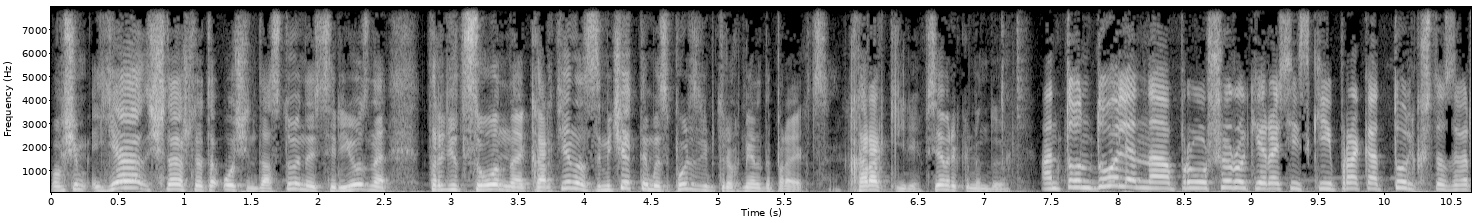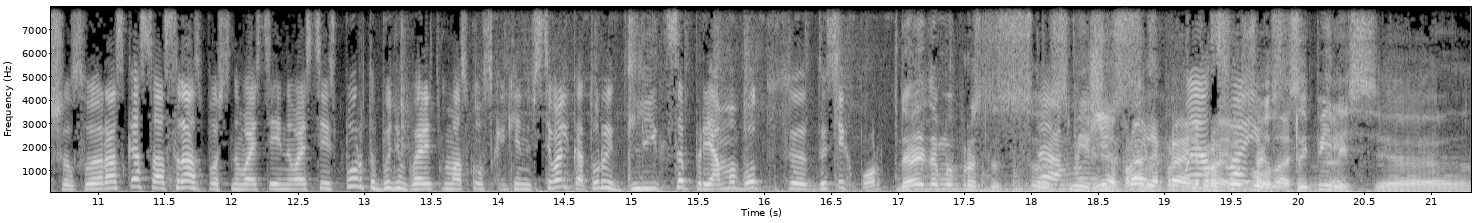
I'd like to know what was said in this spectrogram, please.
В общем, я считаю, что это очень достойная, серьезная, традиционная картина с замечательным использованием трехмерной проекции. Харакири. Всем рекомендую. Антон Долин а, про широкий российский прокат только что завершил свой рассказ, а сразу после новостей и новостей спорта будем говорить про Московский кинофестиваль, который длится прямо вот э, до сих пор. Да, это мы просто с, Да. с Мишей Не, правильно, с- правильно, Мы правильно. освоим. согласен, сцепились. э,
